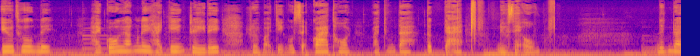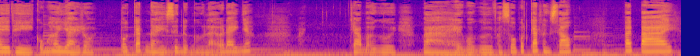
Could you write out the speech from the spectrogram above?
yêu thương đi. Hãy cố gắng đi, hãy kiên trì đi. Rồi mọi chuyện cũng sẽ qua thôi và chúng ta tất cả đều sẽ ổn. Đến đây thì cũng hơi dài rồi podcast này xin được ngừng lại ở đây nhé. Chào mọi người và hẹn mọi người vào số podcast lần sau. Bye bye.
